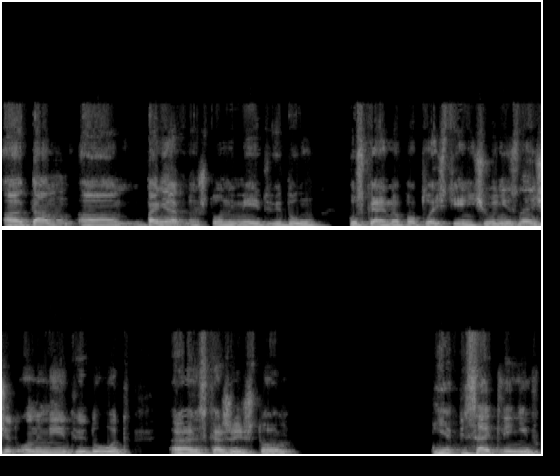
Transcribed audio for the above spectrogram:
А там а, понятно, что он имеет в виду, пускай оно по площади ничего не значит, он имеет в виду вот а, «Скажи, что я писать ленив».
